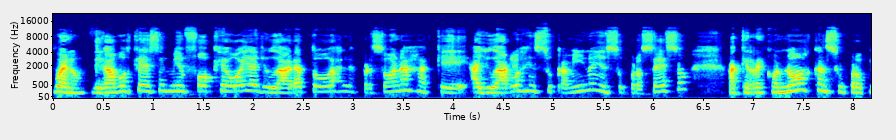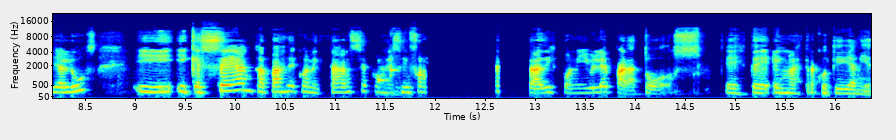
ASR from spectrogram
bueno, digamos que ese es mi enfoque hoy, ayudar a todas las personas a que ayudarlos en su camino y en su proceso, a que reconozcan su propia luz y, que sean capaces de conectarse con esa información que está disponible para todos este, en nuestra cotidianidad.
